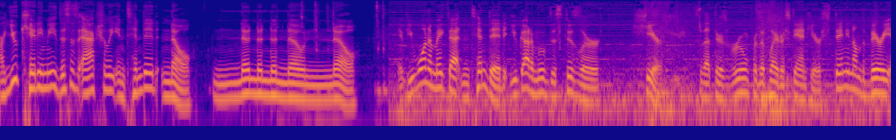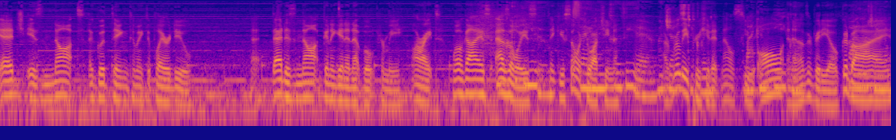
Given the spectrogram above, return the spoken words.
Are you kidding me? This is actually intended? No. No no no no no. If you wanna make that intended, you gotta move the fizzler here, so that there's room for the player to stand here. Standing on the very edge is not a good thing to make the player do. That, that is not gonna get an upvote for me. Alright, well guys, as always, thank you so much for watching. I really appreciate it, and I'll see you all in another video. Goodbye!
